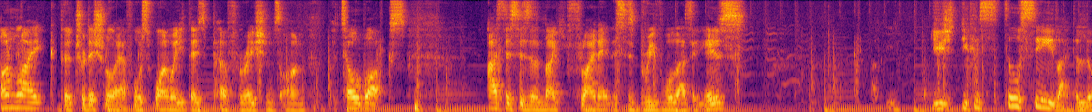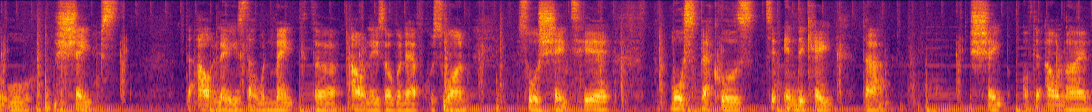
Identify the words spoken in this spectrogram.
Unlike the traditional Air Force One where there's perforations on the toe box, as this is a Nike Flyknit, this is breathable as it is you you can still see like the little shapes, the outlays that would make the outlays over an Air Force One. It's all shaped here, more speckles to indicate that shape of the outline.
